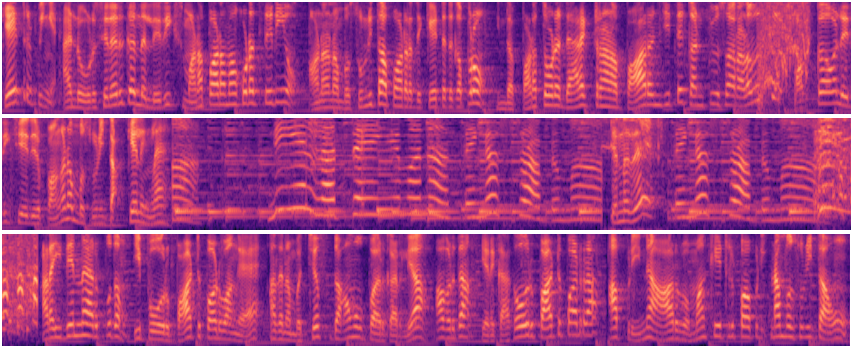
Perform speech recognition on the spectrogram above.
கேட்டிருப்பீங்க. அண்ட் ஒரு சிலருக்கு அந்த லிரிக்ஸ் மனப்பாடமா கூட தெரியும். ஆனா நம்ம சுனிதா பாடுறது கேட்டதுக்கு அப்புறம் இந்த படத்தோட டைரக்டரான பாரஞ்சித்தே கன்ஃபியூஸ் ஆகிற அளவுக்கு பக்காவா லிரிக்ஸ் எழுதியிருப்பாங்க நம்ம சுனிதா. கேளுங்களேன். நீ எல்லாம் தேங்க மனா தேங்க சாப்பிடுமா என்னது? தேங்க சாப்பிடுமா அட இது என்ன அற்புதம்? இப்போ ஒரு பாட்டு பாடுவாங்க. அதை நம்ம செஃப் தாமுப்பா இருக்கார் இல்லையா? அவர் தான் எனக்காக ஒரு பாட்டு பாடுறா அப்படின்னு ஆர்வமா கேட்டிருப்பா அப்படி நம்ம சுனிதாவும்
